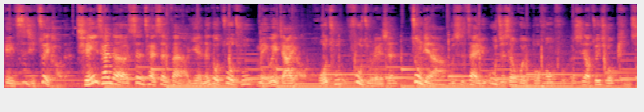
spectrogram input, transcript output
给自己最好的前一餐的剩菜剩饭啊，也能够做出美味佳肴，活出富足人生。重点啊，不是在于物质生活有多丰富，而是要追求品质，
